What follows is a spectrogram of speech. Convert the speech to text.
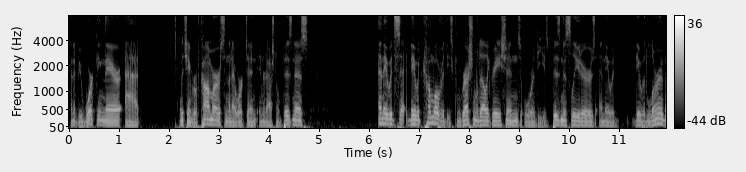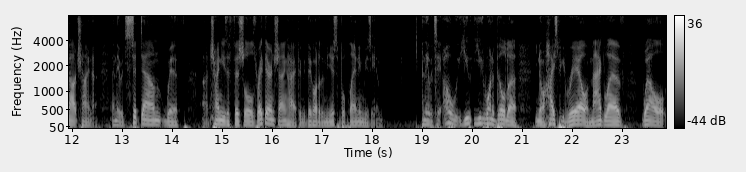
And I'd be working there at the Chamber of Commerce, and then I worked in international business and they would say they would come over these congressional delegations or these business leaders and they would they would learn about China and they would sit down with uh, Chinese officials right there in Shanghai. They, they called it the Municipal Planning Museum, and they would say, "Oh, you you'd want to build a you know a high speed rail, a maglev? Well,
